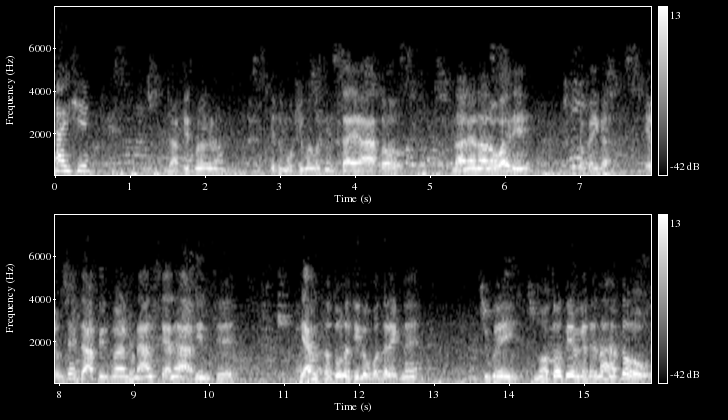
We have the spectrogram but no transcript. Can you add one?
થાય છે. જાતિ સ્મરણ એ તો મોટી ઉંમરમાં શું થાય આ તો નાનો નાનો હોય ને તો કંઈક એવું છે જાતિ જ્ઞાન તેને આધીન છે? કેમ થતું નથી લોકો દરેકને? શું કઈ નહોતો તે વખતે? ના, હતો.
